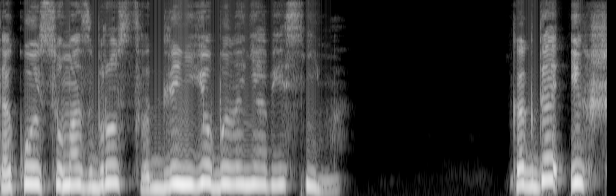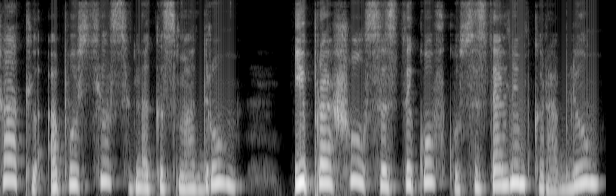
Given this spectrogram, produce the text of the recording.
Такое сумасбродство для нее было необъяснимо. Когда их шаттл опустился на космодром, и прошел состыковку с остальным кораблем,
